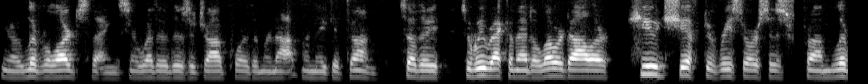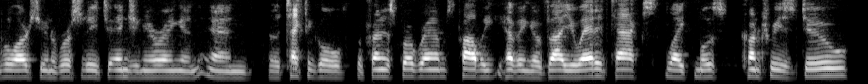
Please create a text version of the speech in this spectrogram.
you know, liberal arts things, you know, whether there's a job for them or not when they get done. So the so we recommend a lower dollar, huge shift of resources from liberal arts university to engineering and, and technical apprentice programs, probably having a value added tax like most countries do.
